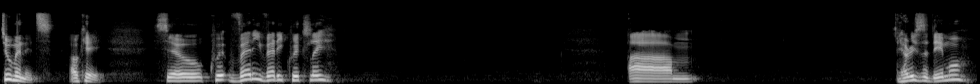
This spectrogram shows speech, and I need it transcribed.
two minutes. Okay. So, very, very quickly. Um, here is the demo.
